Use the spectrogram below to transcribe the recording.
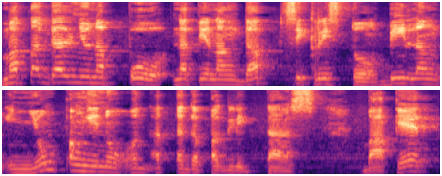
matagal nyo na po na tinanggap si Kristo bilang inyong Panginoon at tagapagligtas. Bakit?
